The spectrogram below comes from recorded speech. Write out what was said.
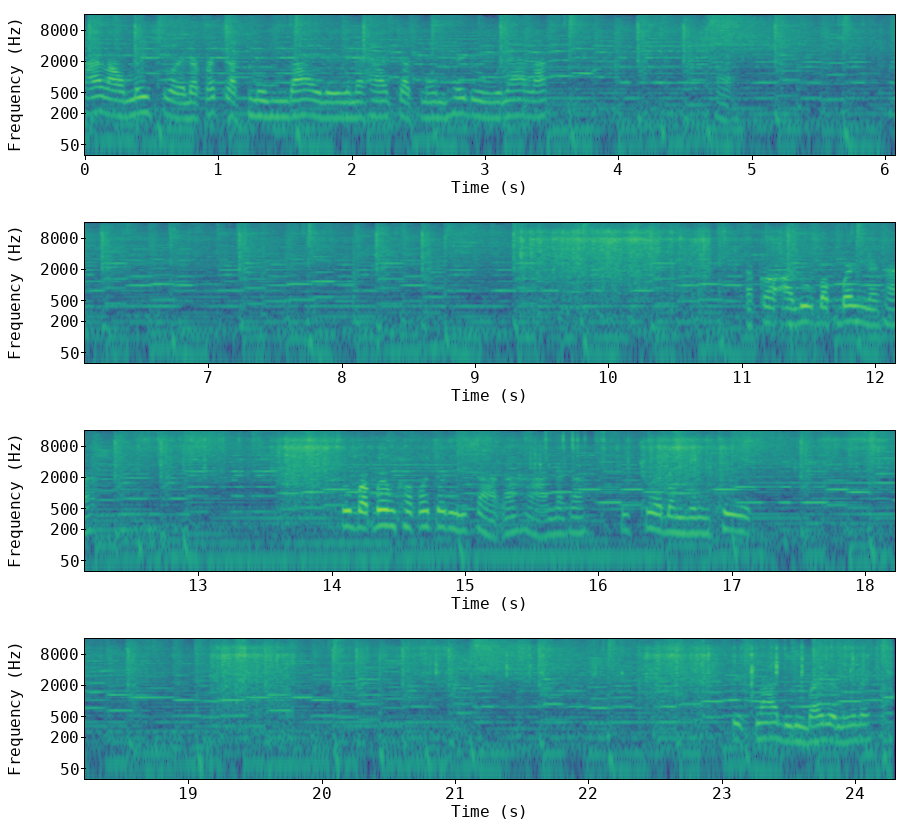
ถ้าเราไม่สวยเราก็จัดมุมได้เลยนะคะ จัดมุมให้ดูน่ารักค่ะแล้วก็เอาลูกบับเบิ้ลนะคะลูกบับเบิ้ลเขาก็จะมีสารอาหารนะคะที่ช่วยบำรุงพืช ติดหน้าดินไว้แบบนี้เลยค่ะ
